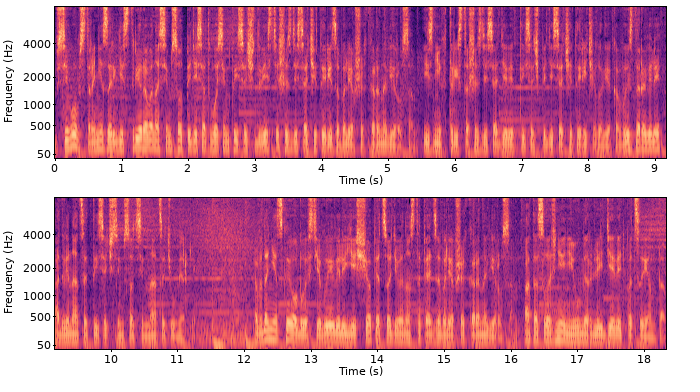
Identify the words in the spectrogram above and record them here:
Всего в стране зарегистрировано 758 264 заболевших коронавирусом. Из них 369 054 человека выздоровели, а 12 717 умерли. В Донецкой области выявили еще 595 заболевших коронавирусом. От осложнений умерли 9 пациентов.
